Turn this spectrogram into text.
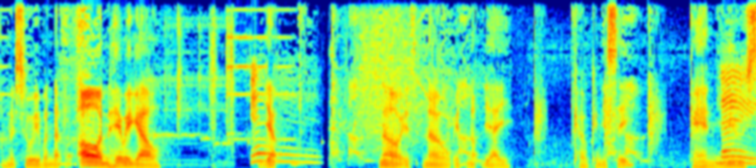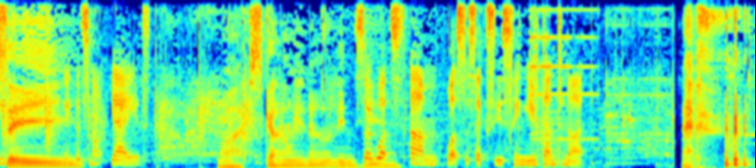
I'm not sure even that. Oh, and here we go. Yeah. Yep. No, it's no, it's not yay. Co, can you see? Can you see? If it's not yay, it's what's going on in so. here? What's um what's the sexiest thing you've done tonight?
